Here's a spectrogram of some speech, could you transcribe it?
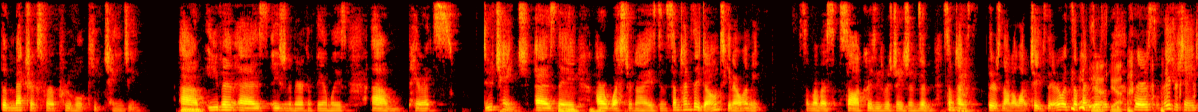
the metrics for approval keep changing. Um, mm. even as Asian American families, um, parents do change as they mm-hmm, mm-hmm. are westernized, and sometimes they don't. You know, I mean, some of us saw Crazy Rich Asians, and sometimes there's not a lot of change there, and sometimes yeah, there's, yeah. there's major change.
